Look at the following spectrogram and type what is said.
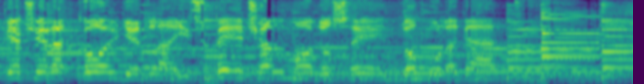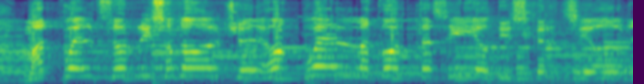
era un piacere accoglierla in special modo se dopo la gatti. Ma quel sorriso dolce o quella cortesia o discrezione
